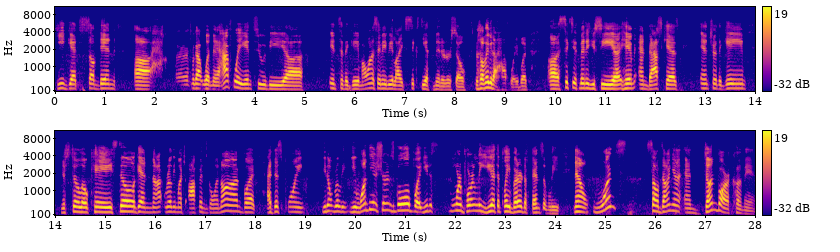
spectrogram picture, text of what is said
He gets subbed in. Uh, I forgot what minute, halfway into the uh, into the game. I want to say maybe like 60th minute or so. So maybe not halfway, but uh, 60th minute, you see uh, him and Vasquez enter the game. You're still okay. Still, again, not really much offense going on, but at this point, you don't really you want the insurance goal, but you just more importantly, you have to play better defensively. Now, once Saldana and Dunbar come in,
